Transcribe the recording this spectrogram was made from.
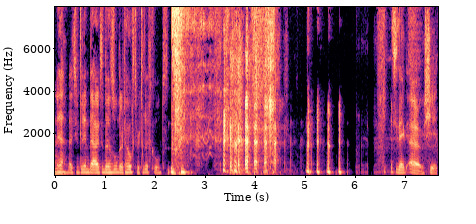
eh, ja, dat je hem erin duwt en dan zonder het hoofd weer terugkomt. Dus je denkt, oh shit.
